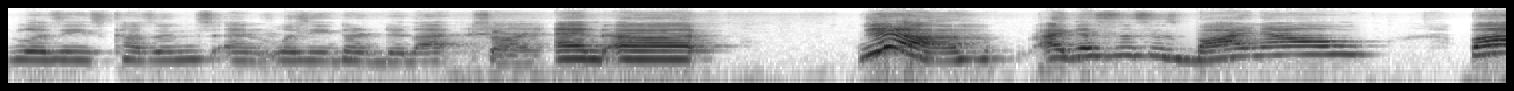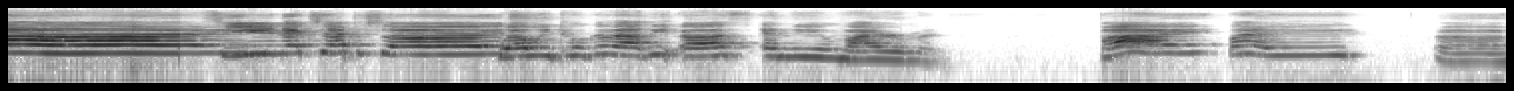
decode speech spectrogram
Lizzy's cousins, and Lizzy, don't do that. Sorry. And uh yeah, I guess this is bye now. Bye. See you next episode. Well, we talk about the earth and the environment. bye. Bye. Uh,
